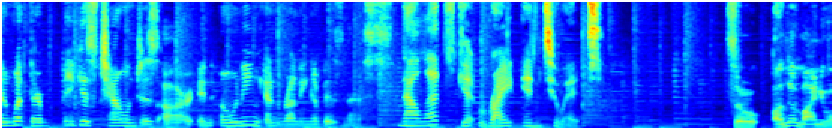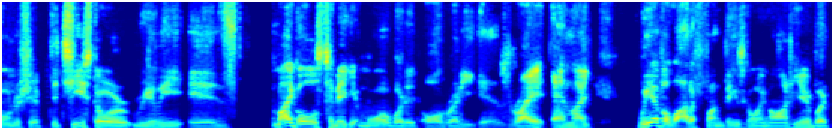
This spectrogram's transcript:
and what their biggest challenges are in owning and running a business. Now let's get right into it. So, under my new ownership, the cheese store really is my goal is to make it more what it already is, right? And like we have a lot of fun things going on here, but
